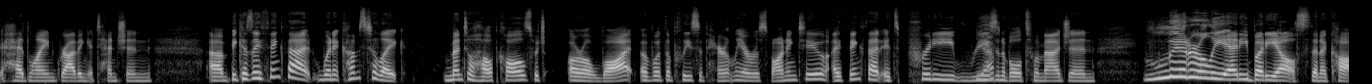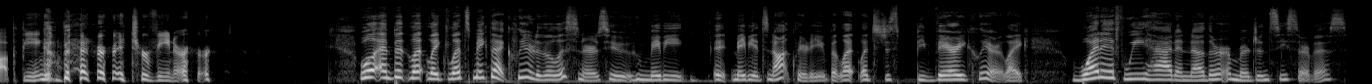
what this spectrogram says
headline grabbing attention. Um, because I think that when it comes to like mental health calls, which are a lot of what the police apparently are responding to, I think that it's pretty reasonable to imagine literally anybody else than a cop being a better intervener. Well, and but let, like let's make that clear to the listeners who who maybe it maybe it's not clear to you, but let let's just be very clear. Like, what if we had another emergency service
